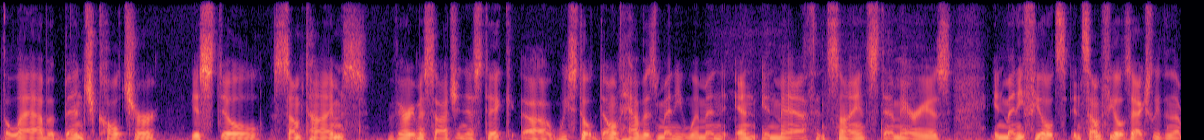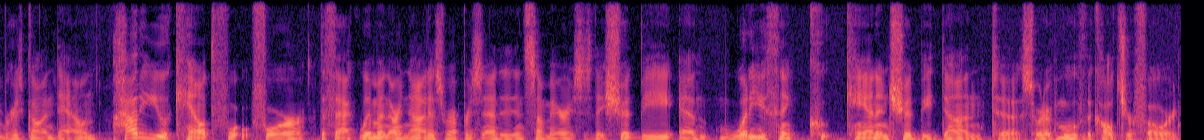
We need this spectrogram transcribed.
the lab bench culture is still sometimes very misogynistic. Uh, we still don't have as many women in, in math and science, STEM areas. In many fields, in some fields, actually, the number has gone down. How do you account for, for the fact women are not as represented in some areas as they should be? And what do you think c- can and should be done to sort of move the culture forward?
